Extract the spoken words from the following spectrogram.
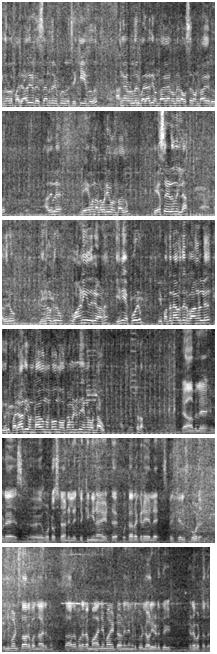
ഇങ്ങനെയുള്ള പരാതിയുടെ അടിസ്ഥാനത്തിൽ ഇപ്പോൾ ഇവിടെ ചെക്ക് ചെയ്യുന്നത്. അങ്ങനെയുള്ളൊരു പരാതി ഉണ്ടാകാനുള്ള ഒരു അവസരം ഉണ്ടാകരുത്. അതിന്റെ നിയമ നടപടികളുണ്ടാകും കേസ് എഴുതുന്നില്ല. അതൊരു നിങ്ങൾക്കൊരു വാണിംഗ് തരികയാണ്. ഇനി എപ്പോഴും ഈ പത്തനാപുരത്തിന്റെ ഭാഗങ്ങളിൽ ഈ ഒരു പരാതി ഉണ്ടാകുന്നുണ്ടോ എന്ന് നോക്കാൻ വേണ്ടിയിട്ട് ഞങ്ങൾ ഉണ്ടാവും. കേട്ടോ? രാവിലെ ഇവിടെ ഓട്ടോ സ്റ്റാൻഡിൽ ചെക്കിങ്ങിനായിട്ട് കൊട്ടാരക്കരയിലെ സ്പെഷ്യൽ സ്ക്വാഡ് കുഞ്ഞുമോൻ സാറ് വന്നായിരുന്നു. സാറ് വളരെ മാന്യമായിട്ടാണ് ഞങ്ങളുടെ തൊഴിലാളിയെടുത്ത് ഇടപെട്ടത്.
